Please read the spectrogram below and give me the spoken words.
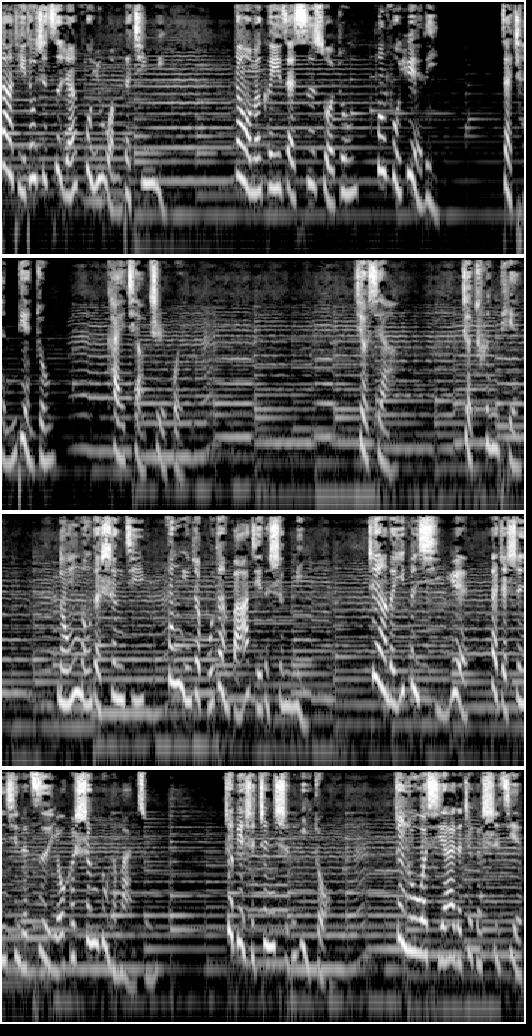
大体都是自然赋予我们的经历，让我们可以在思索中丰富阅历，在沉淀中开窍智慧。就像这春天，浓浓的生机丰盈着不断拔节的生命，这样的一份喜悦，带着身心的自由和生动的满足，这便是真实的一种。正如我喜爱的这个世界，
